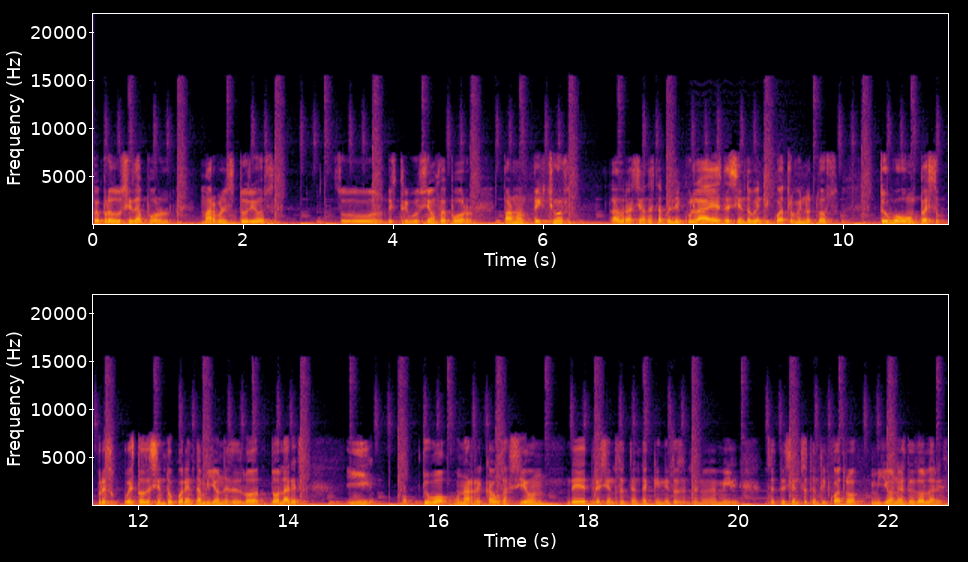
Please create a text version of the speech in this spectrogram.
fue producida por Marvel Studios. Su distribución fue por Paramount Pictures. La duración de esta película es de 124 minutos. Tuvo un presupuesto de 140 millones de dólares y obtuvo una recaudación de 370 mil 774 millones de dólares.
